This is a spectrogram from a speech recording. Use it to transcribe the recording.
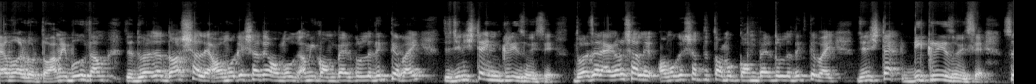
ব্যবহার করতাম আমি বলতাম যে দু হাজার দশ সালে অমুকের সাথে অমুক আমি কম্পেয়ার করলে দেখতে পাই যে জিনিসটা ইনক্রিজ হয়েছে। দুহাজার এগারো সালে অমুকের সাথে তমুক কম্পেয়ার করলে দেখতে পাই জিনিসটা ডিক্রিজ হয়েছে। সো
